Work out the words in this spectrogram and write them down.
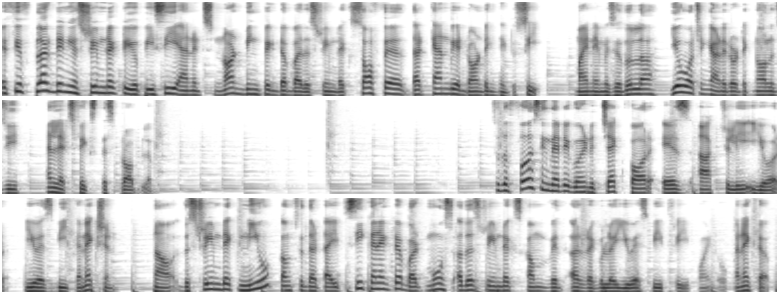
If you've plugged in your Stream Deck to your PC and it's not being picked up by the Stream Deck software, that can be a daunting thing to see. My name is Yadullah, you're watching Candid Technology, and let's fix this problem. So the first thing that you're going to check for is actually your USB connection. Now, the Stream Deck Neo comes with a Type-C connector, but most other Stream Decks come with a regular USB 3.0 connector.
